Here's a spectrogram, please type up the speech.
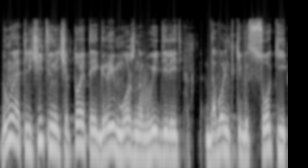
Думаю, отличительной чертой этой игры можно выделить довольно-таки высокий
